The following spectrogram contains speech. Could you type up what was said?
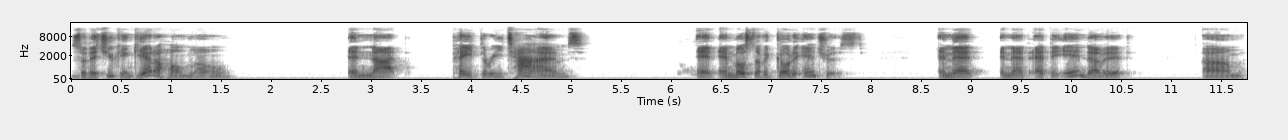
So that you can get a home loan and not pay three times and, and most of it go to interest. And that and that at the end of it, um,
